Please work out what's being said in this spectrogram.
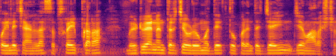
पहिले चॅनलला सबस्क्राईब करा. भेटूया नंतरच्या व्हिडिओमध्ये तोपर्यंत जय हिंद जय महाराष्ट्र.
